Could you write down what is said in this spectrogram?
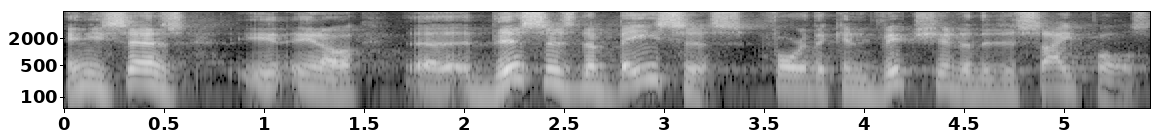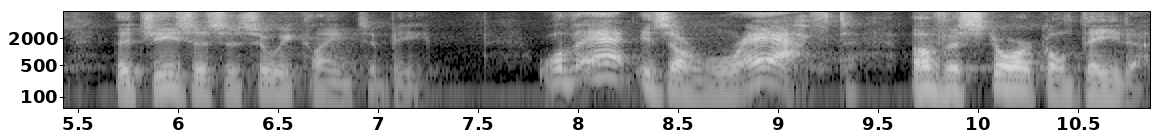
And he says, you know, uh, this is the basis for the conviction of the disciples that Jesus is who he claimed to be. Well, that is a raft of historical data.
